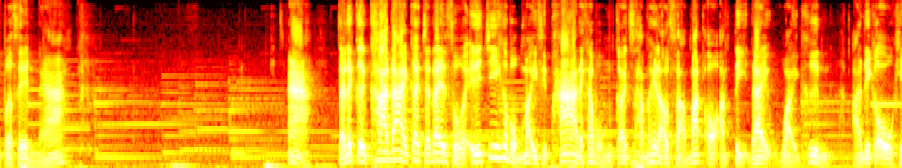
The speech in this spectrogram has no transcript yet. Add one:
24%นะ อะแต่ถ้าเกิดฆ่าได้ก็จะได้ส่วน energy ครับผมมาอีก 15 นะครับผมก็จะทำให้เราสามารถออกอันติได้ไวขึ้น อันนี้ก็โอเค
